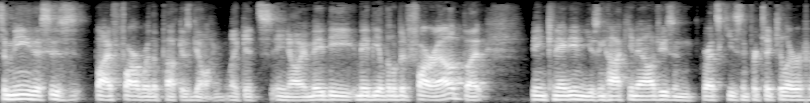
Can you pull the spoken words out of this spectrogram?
to me this is by far where the puck is going. Like it's you know it may be maybe a little bit far out, but being Canadian, using hockey analogies and Gretzky's in particular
